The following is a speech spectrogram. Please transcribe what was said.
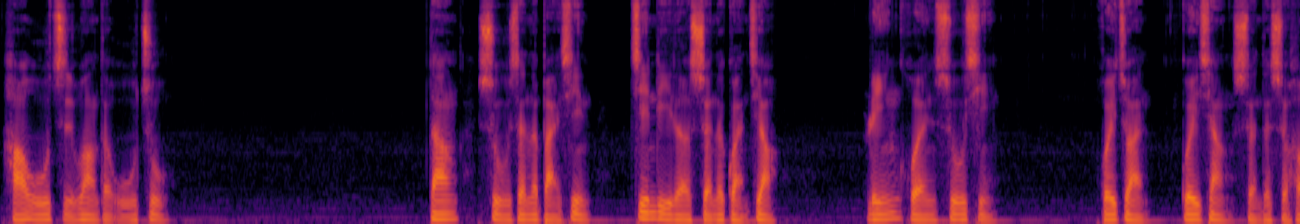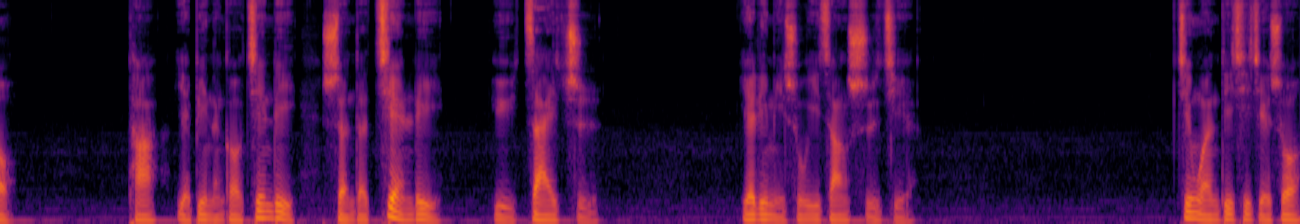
毫无指望的无助。当属神的百姓经历了神的管教，灵魂苏醒，回转归向神的时候，他也必能够经历神的建立与栽植。耶利米书一章十节，经文第七节说：“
